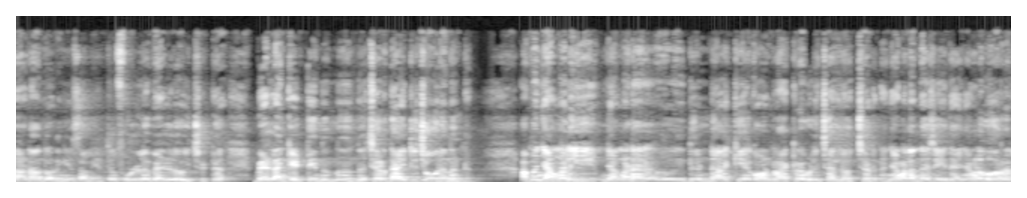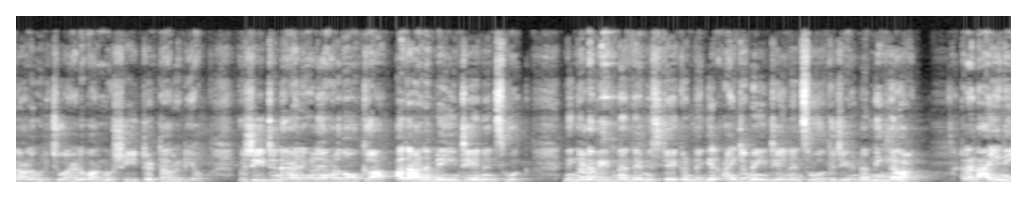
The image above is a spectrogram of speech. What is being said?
നടാൻ തുടങ്ങിയ സമയത്ത് ഫുള്ള് വെള്ളം ഒഴിച്ചിട്ട് വെള്ളം കെട്ടി നിന്ന് നിന്ന് ചെറുതായിട്ട് ചോരുന്നുണ്ട്. അപ്പം ഞങ്ങൾ ഈ ഞങ്ങളുടെ ഇത് ഉണ്ടാക്കിയ കോൺട്രാക്ടറെ വിളിച്ചല്ല ഒച്ചിടുന്നത് ഞങ്ങൾ എന്താ ചെയ്തത് ഞങ്ങൾ വേറൊരാളെ വിളിച്ചു. അയാൾ പറഞ്ഞു ഷീറ്റ് ഇട്ടാൽ റെഡിയാവും അപ്പോൾ ഷീറ്റിന്റെ കാര്യങ്ങൾ ഞങ്ങൾ നോക്കുക. അതാണ് മെയിന്റെനൻസ് വർക്ക് നിങ്ങളുടെ വീടിന് എന്തെങ്കിലും മിസ്റ്റേക്ക് ഉണ്ടെങ്കിൽ അതിന്റെ മെയിന്റെനൻസ് വർക്ക് ചെയ്യേണ്ടത് നിങ്ങളാണ്. അല്ലാണ്ട് അതിന്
